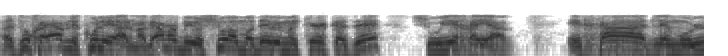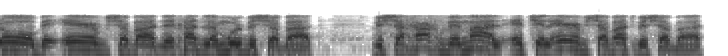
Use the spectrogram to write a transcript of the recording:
אז הוא חייב לכולי עלמא. גם רבי יהושע מודה במקרה כזה שהוא יהיה חייב. אחד למולו בערב שבת ואחד למול בשבת, ושכח ומל את של ערב שבת בשבת,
